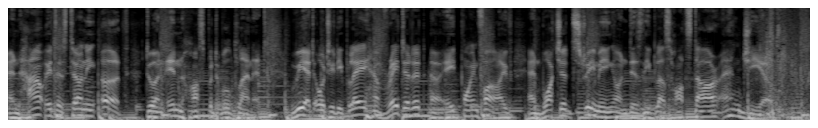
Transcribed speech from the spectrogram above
and how it is turning Earth to an inhospitable planet. We at OTT Play have rated it a 8.5 and watch it streaming on Disney Plus Hotstar and Jio.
